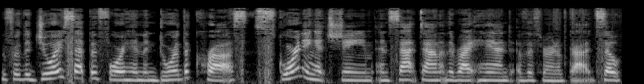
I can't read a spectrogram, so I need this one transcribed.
who for the joy set before him endured the cross, scorning its shame, and sat down at the right hand of the throne of God. So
